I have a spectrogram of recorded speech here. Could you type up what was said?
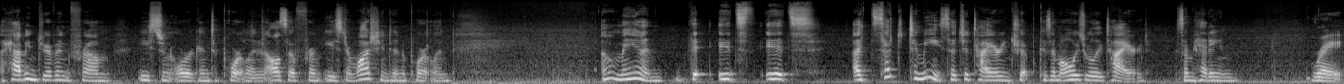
having driven from Eastern Oregon to Portland and also from Eastern Washington to Portland, oh man, th- it's it's a, such to me such a tiring trip because I'm always really tired. because I'm heading right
